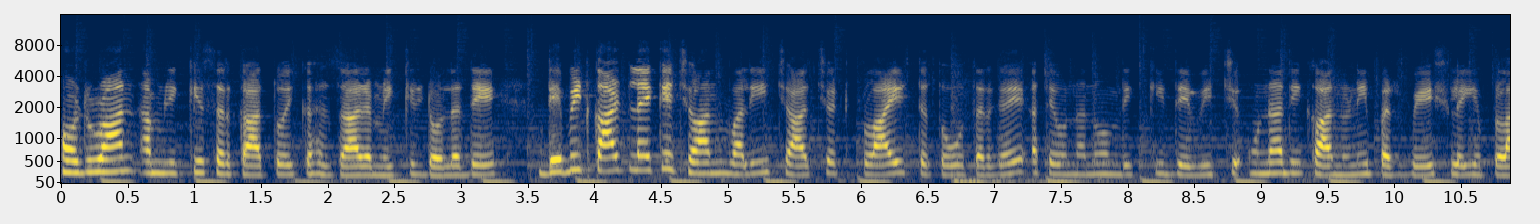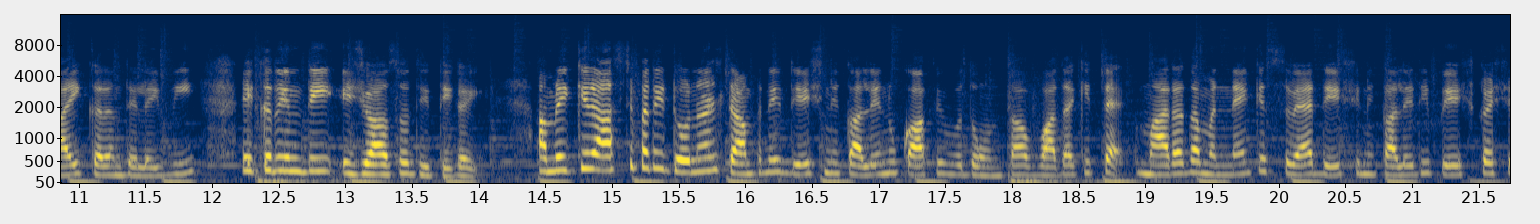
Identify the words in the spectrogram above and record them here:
ਹੋਂਡੂਰਾਨ ਅਮਰੀਕੀ ਸਰਕਾਰ ਤੋਂ 1000 ਅਮਰੀਕੀ ਡਾਲਰ ਦੇ ਡੈਬਿਟ ਕਾਰਡ ਲੈ ਕੇ ਜਾਣ ਵਾਲੀ ਚਾਰਚਟ ਫਲਾਈਟ ਤੋਂ ਉਤਰ ਗਏ ਅਤੇ ਉਹਨਾਂ ਨੂੰ ਅਮਰੀਕੀ ਦੇ ਵਿੱਚ ਉਹਨਾਂ ਦੀ ਕਾਨੂੰਨੀ ਪ੍ਰਵੇਸ਼ ਲਈ ਅਪਲਾਈ ਕਰਨ ਦੇ ਲਈ ਵੀ ਇੱਕ ਦਿਨ ਦੀ ਇਜਾਜ਼ਤ ਦਿੱਤੀ ਗਈ। ਅਮਰੀਕੀ ਰਾਸ਼ਟਰਪਤੀ ਡੋਨਲਡ ਟਰੰਪ ਨੇ ਦੇਸ਼ ਨਿਕਾਲੇ ਨੂੰ ਕਾਫੀ ਵਧਾਉਣ ਦਾ ਵਾਅਦਾ ਕੀਤਾ ਹੈ। ਮਾਰਾ ਦਾ ਮੰਨਣਾ ਹੈ ਕਿ ਸਵੈ ਦੇਸ਼ ਨਿਕਾਲੇ ਦੀ ਪੇਸ਼ਕਸ਼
